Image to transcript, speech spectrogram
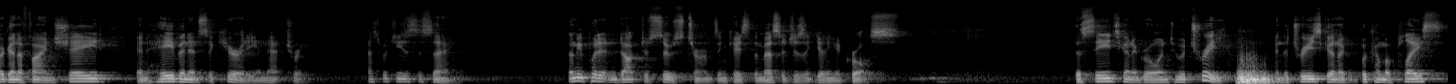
are going to find shade and haven and security in that tree. That's what Jesus is saying. Let me put it in Dr. Seuss terms in case the message isn't getting across. The seed's going to grow into a tree, and the tree's going to become a place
